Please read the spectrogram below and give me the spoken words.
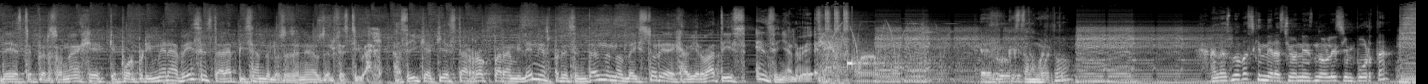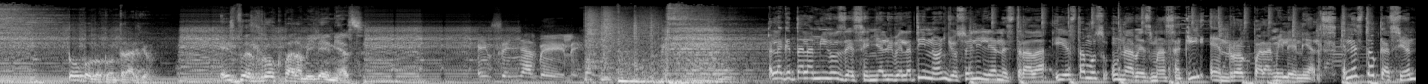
de este personaje que por primera vez estará pisando los escenarios del festival. Así que aquí está Rock para Milenios presentándonos la historia de Javier Batis en Señal BL. ¿El rock está muerto? ¿A las nuevas generaciones no les importa? Todo lo contrario. Esto es Rock para Millennials. En Señal BL. Hola, ¿qué tal amigos de Señal Vive Latino? Yo soy Liliana Estrada y estamos una vez más aquí en Rock para Millennials. En esta ocasión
